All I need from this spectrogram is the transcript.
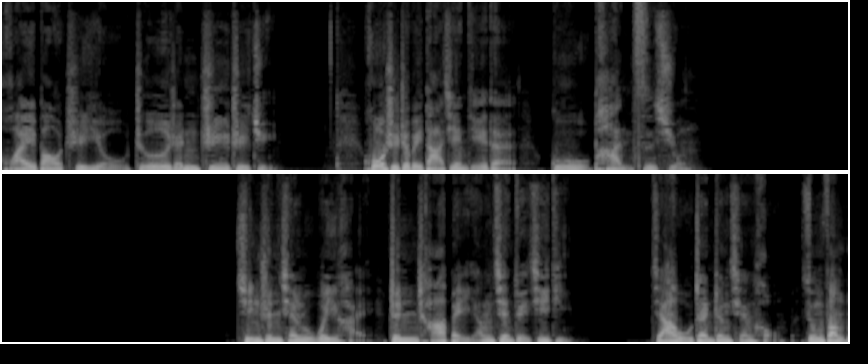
怀抱只有哲人知之句，或是这位大间谍的顾盼自雄。亲身潜入威海侦察北洋舰队基地。甲午战争前后，松方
